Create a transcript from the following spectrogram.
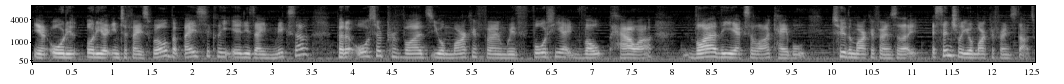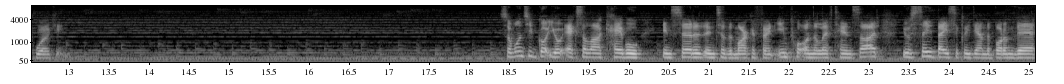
you know, audio, audio interface world, but basically it is a mixer, but it also provides your microphone with 48 volt power via the XLR cable to the microphone so that essentially your microphone starts working. So once you've got your XLR cable inserted into the microphone input on the left hand side, you'll see basically down the bottom there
